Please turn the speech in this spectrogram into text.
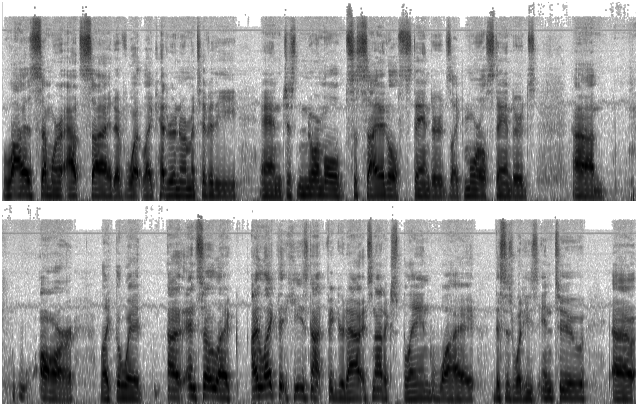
lies somewhere outside of what like heteronormativity and just normal societal standards, like moral standards, um, are like the way. Uh, and so like I like that he's not figured out. It's not explained why this is what he's into, uh,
